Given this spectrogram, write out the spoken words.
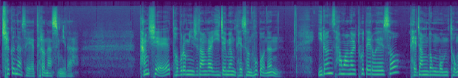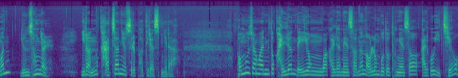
최근에서야 드러났습니다. 당시에 더불어민주당과 이재명 대선 후보는 이런 상황을 토대로 해서 대장동 몸통은 윤석열 이런 가짜 뉴스를 퍼뜨렸습니다. 법무장관님도 관련 내용과 관련해서는 언론 보도 통해서 알고 있지요.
